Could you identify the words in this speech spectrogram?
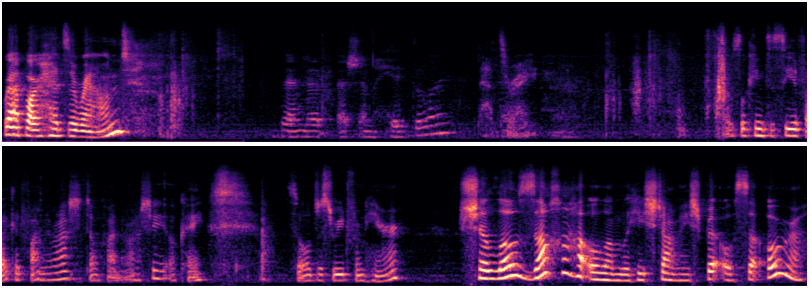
wrap our heads around. Then that Hashem hid the light? That's right. I was looking to see if I could find the Rashi. Don't find the Rashi. Okay. So I'll just read from here. Shelo zacha ha'olam ora.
